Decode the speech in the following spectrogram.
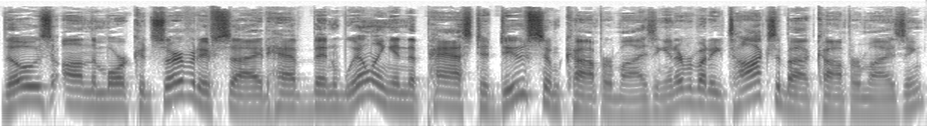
those on the more conservative side have been willing in the past to do some compromising, and everybody talks about compromising.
